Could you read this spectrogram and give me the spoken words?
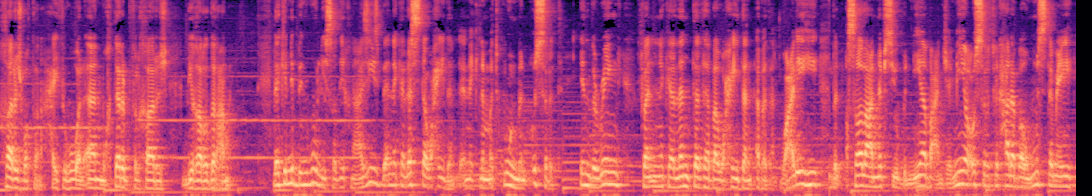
خارج وطنه حيث هو الآن مغترب في الخارج لغرض العمل. لكن نبي نقول لصديقنا عزيز بأنك لست وحيدا لأنك لما تكون من أسرة In the Ring فإنك لن تذهب وحيدا أبدا. وعليه بالأصالة عن نفسي وبالنيابة عن جميع أسرة في الحلبة ومستمعي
